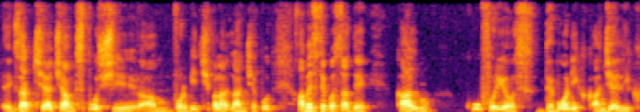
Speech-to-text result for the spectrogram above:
exact ceea ce am spus și am vorbit și pe la, la început, amestecul ăsta de calm cu furios, demonic, angelic,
